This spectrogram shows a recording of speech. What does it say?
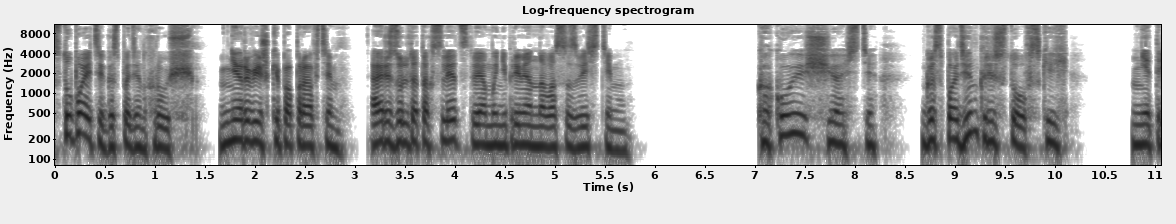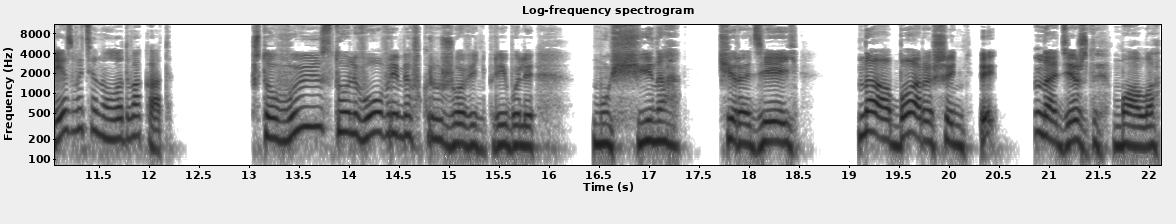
«Ступайте, господин Хрущ, нервишки поправьте. О результатах следствия мы непременно вас известим». «Какое счастье, господин Крестовский!» — нетрезво тянул адвокат. «Что вы столь вовремя в Крыжовень прибыли. Мужчина, чародей, на барышень и надежды мало.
